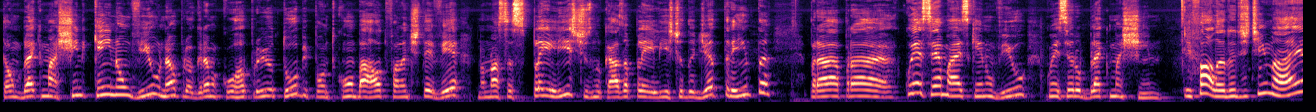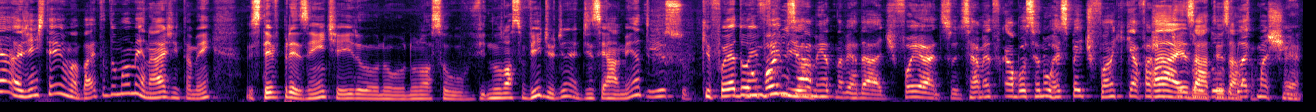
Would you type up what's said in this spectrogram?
Então, Black Machine, quem não viu, né, o programa corra pro youtube.com.br alto-falante TV, nas nossas playlists, no caso a playlist do dia 30, para conhecer mais quem não viu, conhecer o Black Machine. E falando de Tim Maia, a gente teve uma baita de uma homenagem também. Esteve presente aí no, no, no nosso, no nosso vídeo de, né, de encerramento, Isso. que foi a do não foi o MV encerramento, na verdade, foi antes. O encerramento acabou sendo o Respeito Funk, que é a faixa Ah, exato, do, exato. do Black Machine. É.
